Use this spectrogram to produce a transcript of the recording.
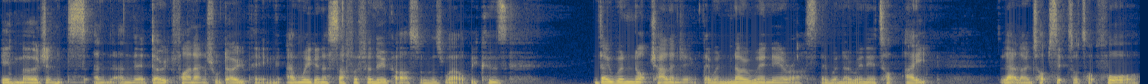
emergence and, and their dope financial doping. And we're going to suffer for Newcastle as well because they were not challenging. They were nowhere near us. They were nowhere near top eight, let alone top six or top four.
